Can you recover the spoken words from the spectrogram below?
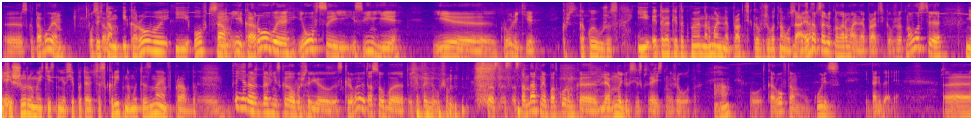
э, скотобоин. То есть того... там и коровы, и овцы? Там и коровы, и овцы, и свиньи, и э, кролики. Какой ужас. И это, как я так понимаю, нормальная практика в животноводстве, да? Да, это абсолютно нормальная практика в животноводстве. Не афишируемая, естественно, ее все пытаются скрыть, но мы-то знаем вправду. Э, да я даже, даже не сказал бы, что ее скрывают особо. То есть, это, в общем, стандартная подкормка для многих сельскохозяйственных животных. Ага. Вот, коров, там, куриц и так далее. Э,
